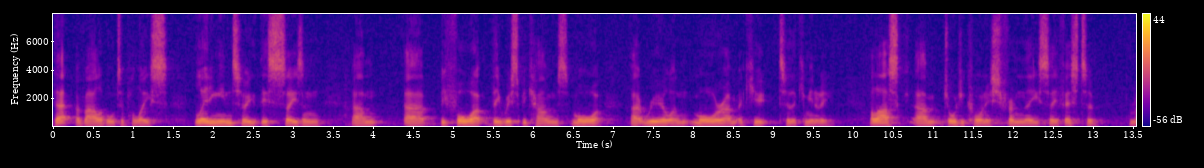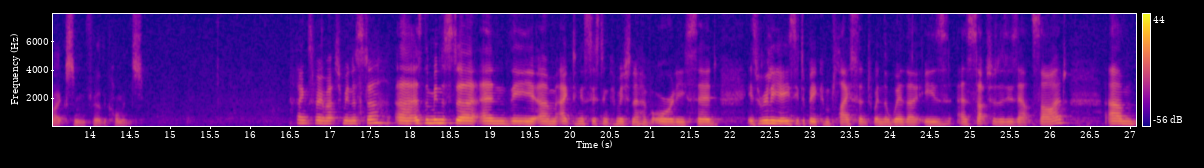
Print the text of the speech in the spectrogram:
that available to police leading into this season um, uh, before the risk becomes more uh, real and more um, acute to the community. I'll ask um, Georgie Cornish from the CFS to make some further comments. Thanks very much, Minister. Uh, as the Minister and the um, Acting Assistant Commissioner have already said, it's really easy to be complacent when the weather is as such as it is outside. Um,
